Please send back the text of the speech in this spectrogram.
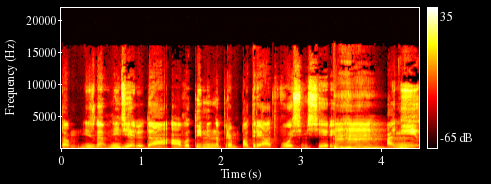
там, не знаю, в неделю, да, а вот именно прям подряд 8 серий, mm-hmm. они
